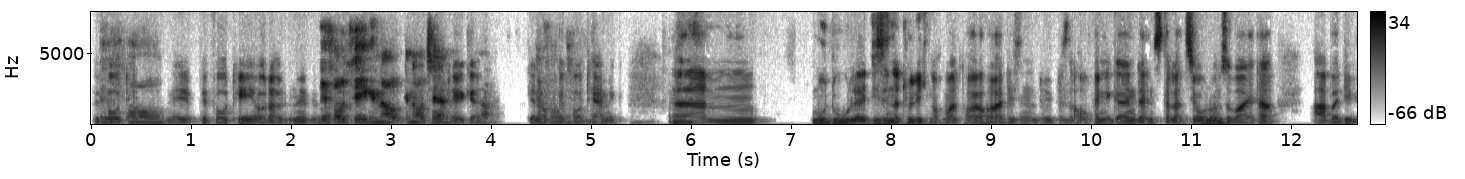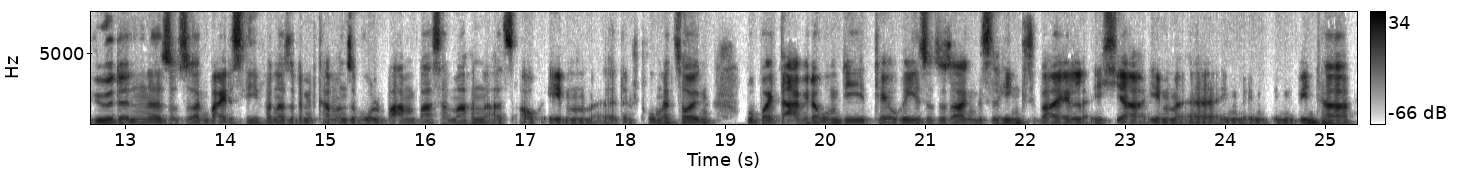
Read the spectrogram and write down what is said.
PVT, PV... Nee, PVT oder? Nee, PVT, genau, genau, PVT, Thermik. Ja. Genau, PV-Thermik. Mhm. Module, die sind natürlich nochmal teurer, die sind natürlich ein bisschen aufwendiger in der Installation und so weiter, aber die würden äh, sozusagen beides liefern. Also damit kann man sowohl Warmwasser machen als auch eben äh, den Strom erzeugen. Wobei da wiederum die Theorie sozusagen ein bisschen hinkt, weil ich ja im, äh, im, im, im Winter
